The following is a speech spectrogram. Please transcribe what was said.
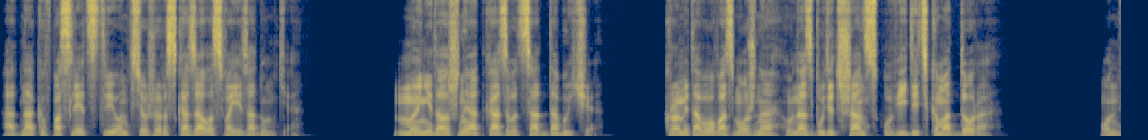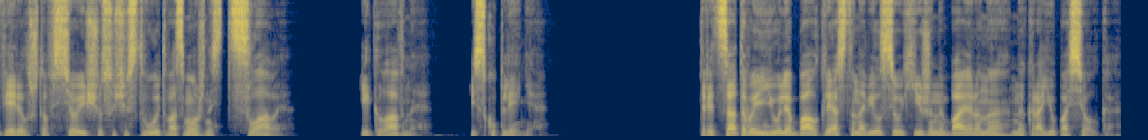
Однако впоследствии он все же рассказал о своей задумке. «Мы не должны отказываться от добычи. Кроме того, возможно, у нас будет шанс увидеть Комоддора». Он верил, что все еще существует возможность славы. И главное — искупления. 30 июля Балкли остановился у хижины Байрона на краю поселка.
